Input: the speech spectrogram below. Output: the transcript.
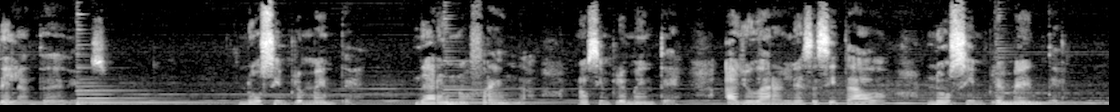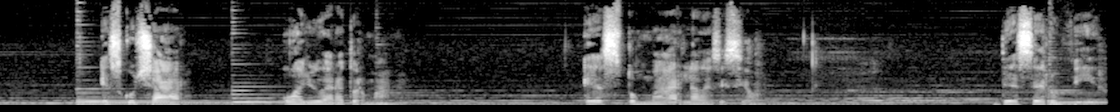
delante de Dios. No simplemente dar una ofrenda, no simplemente ayudar al necesitado, no simplemente escuchar o ayudar a tu hermano. Es tomar la decisión de servir,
